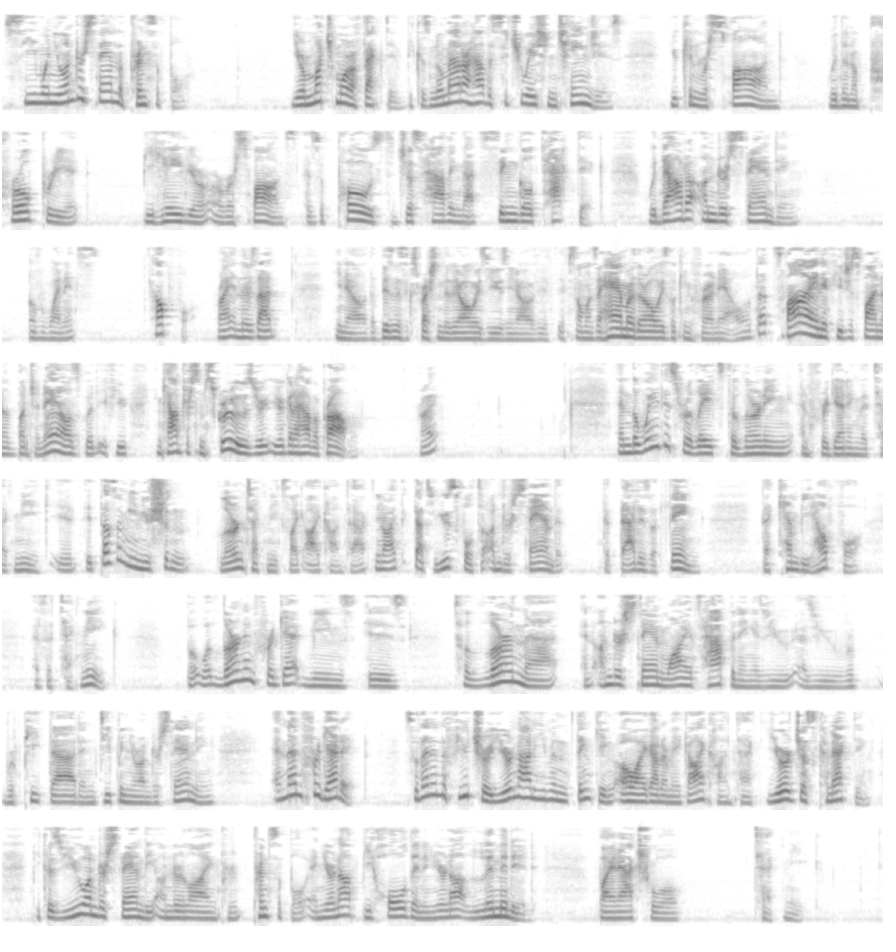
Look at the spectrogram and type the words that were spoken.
See, when you understand the principle, you're much more effective because no matter how the situation changes, you can respond with an appropriate behavior or response as opposed to just having that single tactic without an understanding of when it's helpful, right? And there's that, you know, the business expression that they always use, you know, if, if someone's a hammer, they're always looking for a nail. Well, that's fine if you just find a bunch of nails, but if you encounter some screws, you're, you're going to have a problem, right? And the way this relates to learning and forgetting the technique, it, it doesn't mean you shouldn't learn techniques like eye contact. You know, I think that's useful to understand that, that that is a thing that can be helpful as a technique. But what learn and forget means is to learn that and understand why it's happening as you as you re- repeat that and deepen your understanding and then forget it. So then in the future, you're not even thinking, oh, I got to make eye contact. You're just connecting because you understand the underlying pr- principle and you're not beholden and you're not limited by an actual technique.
